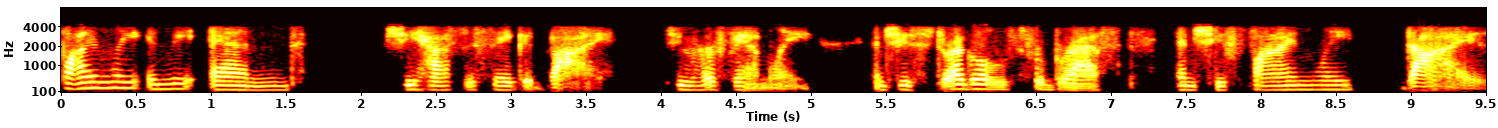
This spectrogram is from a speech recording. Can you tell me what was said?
finally in the end she has to say goodbye to her family and she struggles for breath and she finally dies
